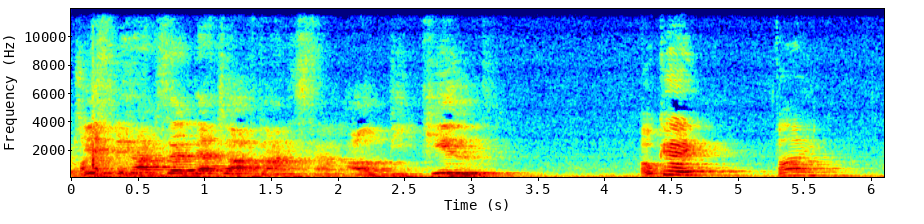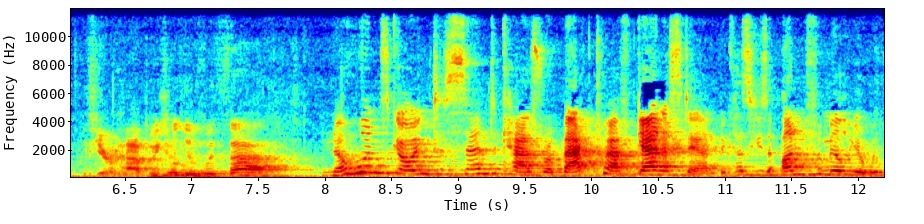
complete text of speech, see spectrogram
If they not send that to Afghanistan, I'll be killed. Okay, fine. If you're happy to live with that. No one's going to send Kazra back to Afghanistan because he's unfamiliar with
